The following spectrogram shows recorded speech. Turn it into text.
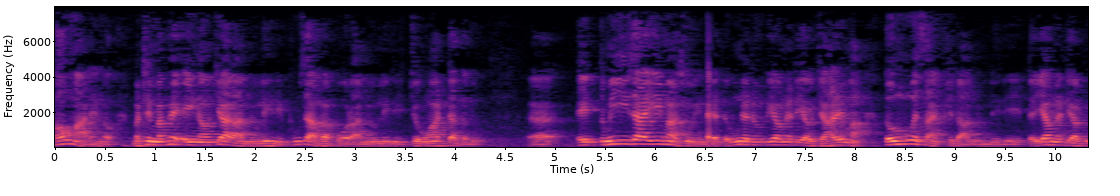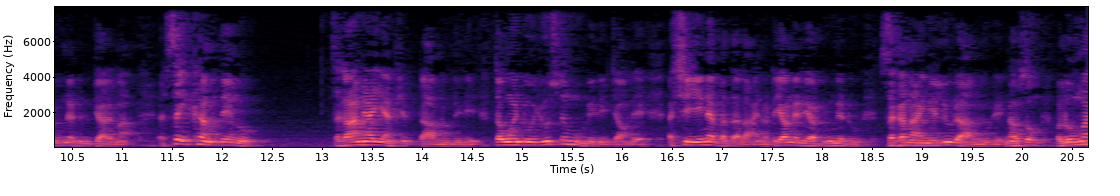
ကောင်းပါတယ်တော့မထင်မဖက်အိမ်အောင်ကြတာမျိုးလေးတွေပူးစာဘက်ပေါ်တာမျိုးလေးတွေကြုံရတတ်တယ်လို့အဲအဲ့တမီးစားရေးမှာဆိုရင်လည်းတဦးနဲ့တူတယောက်နဲ့တယောက်ကြားထဲမှာသုံးပွင့်ဆိုင်ဖြစ်တာမျိုးလေးတွေတယောက်နဲ့တယောက်တူနဲ့တူကြားထဲမှာစိတ်ခံမသိလို့ စကားများရန်ဖြစ်တာမျိုးလေးတွေတဝန်တူရိုးစွမှုလေးတွေကြောင့်လေအရှိရင်နဲ့ပတ်သက်လာရင်တော့တယောက်နဲ့တယောက်တူနဲ့တူစကားနိုင်တွေလူတာမျိုးတွေနောက်ဆုံးဘလို့မှ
